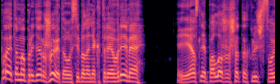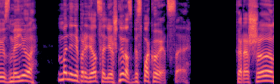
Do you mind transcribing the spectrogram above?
Поэтому придержи это у себя на некоторое время. Если положишь этот ключ в свою змею, мне не придётся лишний раз беспокоиться. Хорошо,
